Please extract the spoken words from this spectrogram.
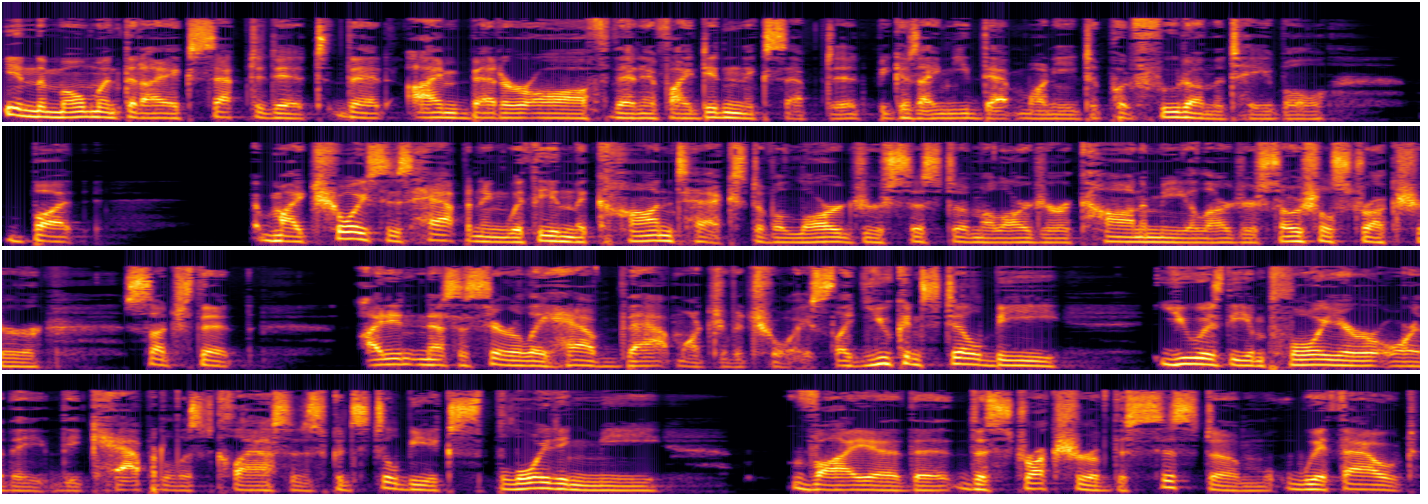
in the moment that I accepted it that I'm better off than if I didn't accept it because I need that money to put food on the table. But my choice is happening within the context of a larger system, a larger economy, a larger social structure such that I didn't necessarily have that much of a choice. Like you can still be, you as the employer or the, the capitalist classes could still be exploiting me via the, the structure of the system without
